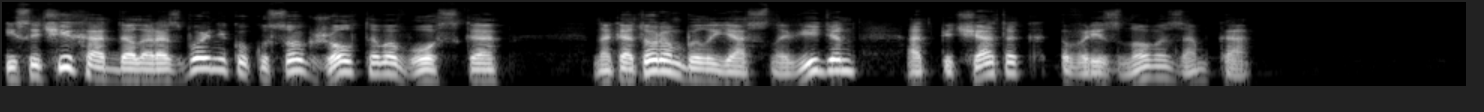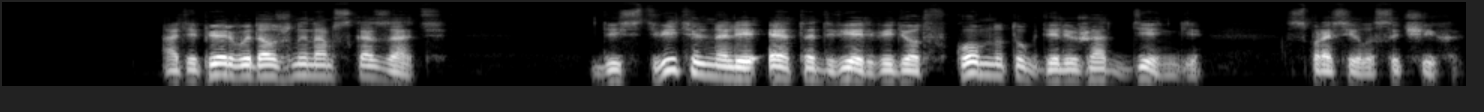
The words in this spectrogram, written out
И Сычиха отдала разбойнику кусок желтого воска, на котором был ясно виден отпечаток врезного замка. — А теперь вы должны нам сказать, Действительно ли эта дверь ведет в комнату, где лежат деньги? — спросила Сычиха.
